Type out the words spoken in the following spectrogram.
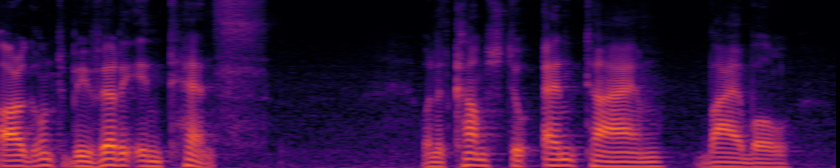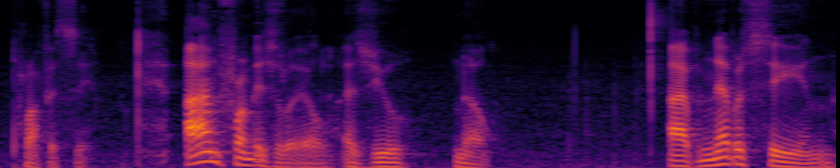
are going to be very intense when it comes to end time Bible prophecy. I'm from Israel, as you know. I've never seen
